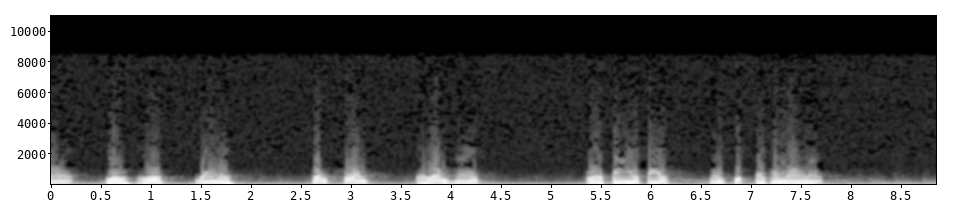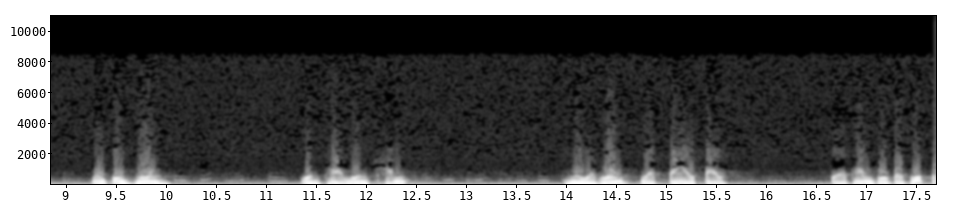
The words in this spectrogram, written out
น้อย อยู่หรือยังไม่สมควรจะล้มหายป่วยตายไป มันคิดไปทำนองนั้น มันจึงห่วงเรื่องธาตุเรื่องขัน ไม่อยากล้มอยากตายไป แต่ท่านผู้ประพฤติป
